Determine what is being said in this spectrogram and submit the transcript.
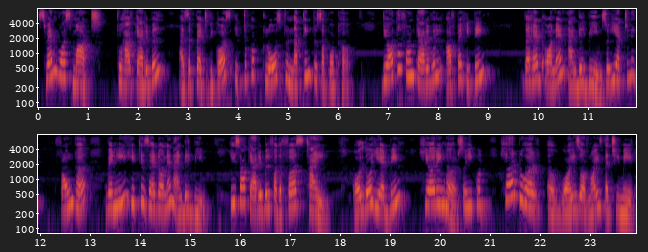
Sven was smart to have Claribel as a pet because it took her close to nothing to support her. The author found Claribel after hitting the head on an angle beam. So he actually found her when he hit his head on an angle beam. He saw Claribel for the first time, although he had been hearing her. So he could hear to her uh, voice or noise that she made.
